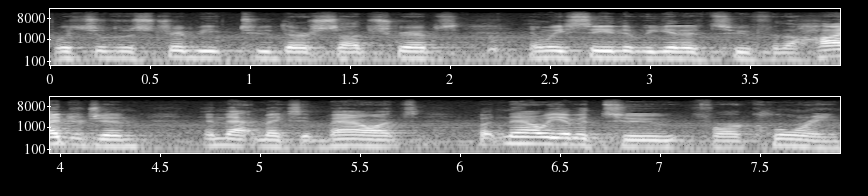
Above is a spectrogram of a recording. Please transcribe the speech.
which will distribute to their subscripts. And we see that we get a 2 for the hydrogen, and that makes it balanced but now we have a 2 for our chlorine.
